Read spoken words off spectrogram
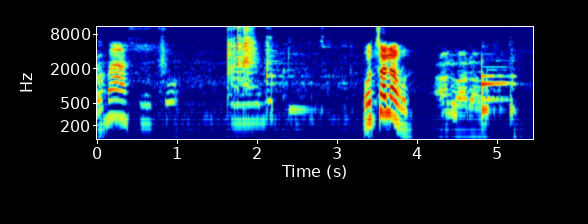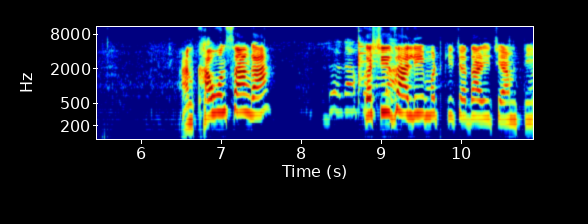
बस. ओ चला व. आलो आलो आलो. आणि खाऊन सांगा कशी झाली मटकीच्या डाळीची आमटी?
